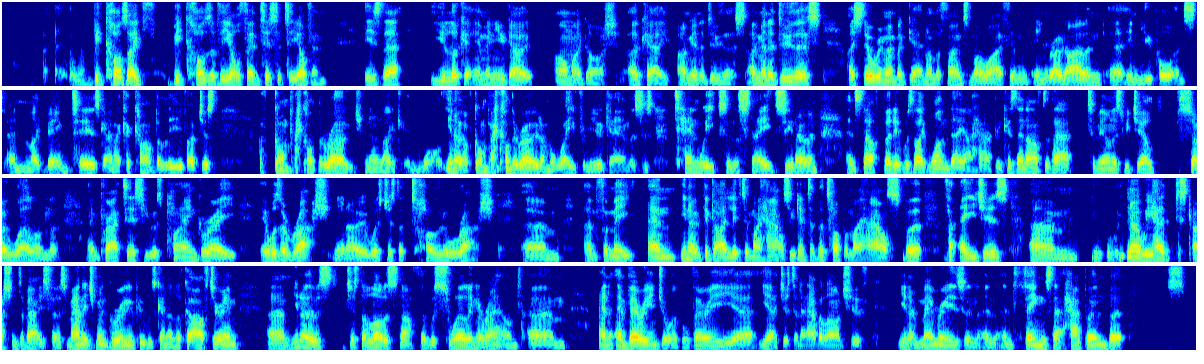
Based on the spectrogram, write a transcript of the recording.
because I because of the authenticity of him is that you look at him and you go, oh my gosh, okay, I'm going to do this. I'm going to do this. I still remember getting on the phone to my wife in, in Rhode Island, uh, in Newport, and, and like being tears going, like, I can't believe I've just, I've gone back on the road, you know, like, what, you know, I've gone back on the road. I'm away from you again. This is 10 weeks in the States, you know, and, and stuff. But it was like one day I had, because then after that, to be honest, we gelled so well on the, in practice. He was playing great it was a rush you know it was just a total rush um, and for me and you know the guy lived in my house. He lived at the top of my house for for ages. Um, you, you, know we had discussions about his first management group who was going to look after him. Um, you know there was just a lot of stuff that was swirling around um, and and very enjoyable very uh, yeah just an avalanche of you know memories and and, and things that happened but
